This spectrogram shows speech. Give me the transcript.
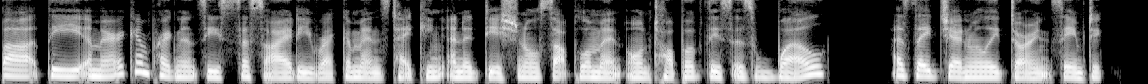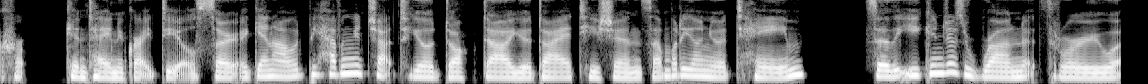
but the American Pregnancy Society recommends taking an additional supplement on top of this as well, as they generally don't seem to cr- contain a great deal. So, again, I would be having a chat to your doctor, your dietitian, somebody on your team, so that you can just run through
